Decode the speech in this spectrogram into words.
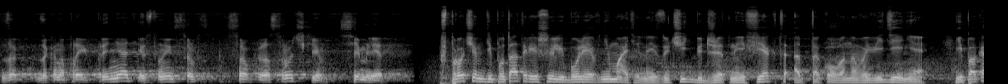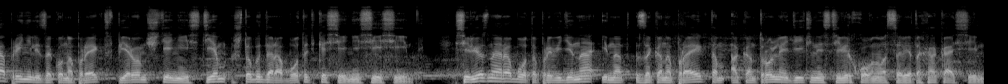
законопроект принять и установить срок, срок рассрочки 7 лет. Впрочем, депутаты решили более внимательно изучить бюджетный эффект от такого нововведения – и пока приняли законопроект в первом чтении с тем, чтобы доработать к осенней сессии. Серьезная работа проведена и над законопроектом о контрольной деятельности Верховного Совета Хакасии.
